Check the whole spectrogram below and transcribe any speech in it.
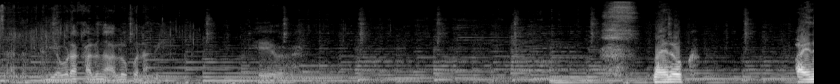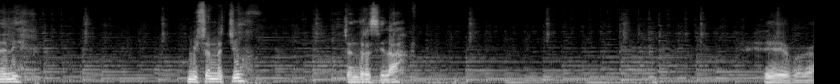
चालत एवढा खालून आलो पण आम्ही. हे बघा. भाई लोक फायनली मिशन अचीव चंद्रशिला. हे बघा.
